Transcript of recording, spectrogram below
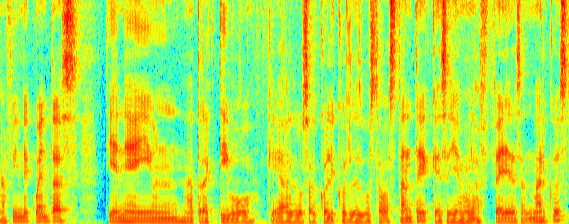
a fin de cuentas tiene ahí un atractivo que a los alcohólicos les gusta bastante, que se llama la Feria de San Marcos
